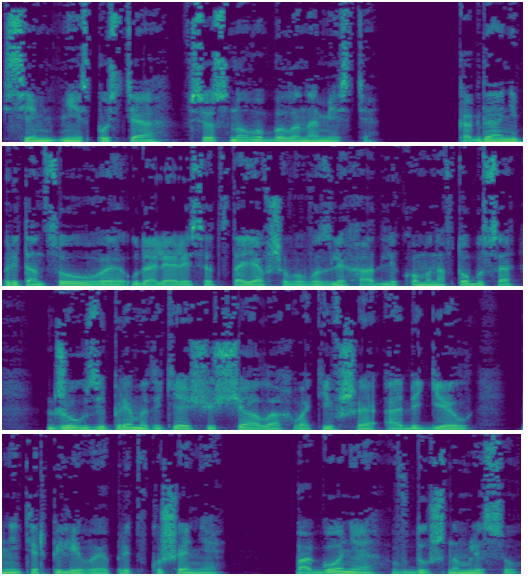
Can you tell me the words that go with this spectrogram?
Семь дней спустя все снова было на месте. Когда они, пританцовывая, удалялись от стоявшего возле Хадли коман автобуса, Джоузи прямо-таки ощущала охватившее Абигейл нетерпеливое предвкушение. Погоня в душном лесу.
